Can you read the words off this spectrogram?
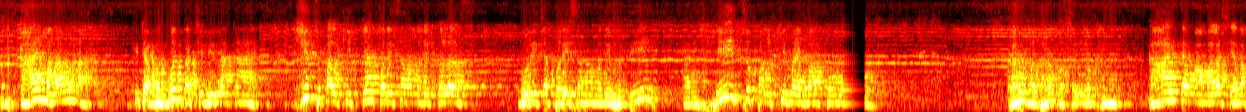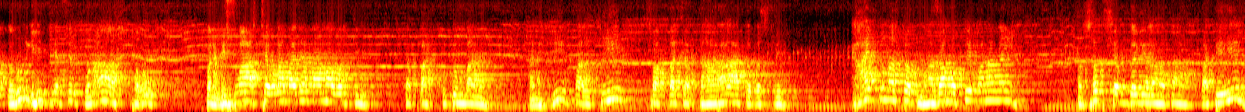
पण काय म्हणावं ना की त्या भगवंताची लीला काय? हीच पालखी त्या परिसरामध्ये कळस बोरीच्या परिसरामध्ये होती आणि हीच पालखी मायबाप हो धर्म धर्म संयोगाने काय त्या मामाला सेवा करून घ्यायची असेल कोणास ठाऊक? पण विश्वास ठेवला माझ्या मामावरती त्या कुटुंबाने. कुटुंबानं आणि ही पालखी स्वतःच्या दारात बसली. काय कुणास माझा मोठेपणा नाही. पण सत शब्द गेला होता पाटील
